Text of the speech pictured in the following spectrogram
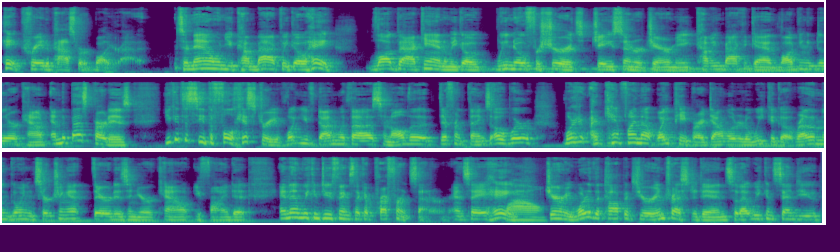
hey, create a password while you're at it. So now when you come back, we go, hey, log back in and we go, we know for sure it's Jason or Jeremy coming back again, logging into their account. And the best part is you get to see the full history of what you've done with us and all the different things. Oh, where where I can't find that white paper I downloaded a week ago. Rather than going and searching it, there it is in your account. You find it. And then we can do things like a preference center and say, hey, wow. Jeremy, what are the topics you're interested in so that we can send you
